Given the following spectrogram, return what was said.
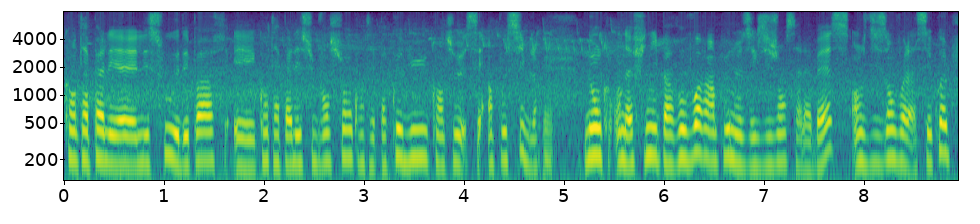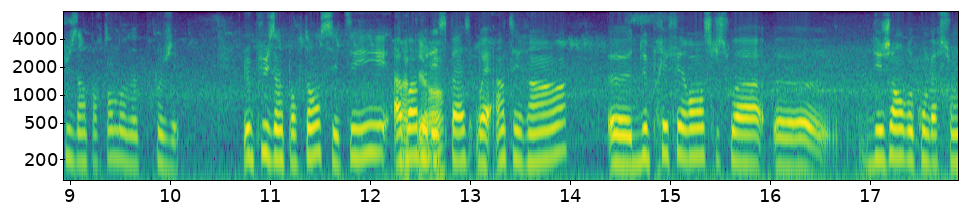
quand t'as pas les, les sous au départ et quand t'as pas les subventions, quand t'es pas connu, quand tu- c'est impossible. Donc on a fini par revoir un peu nos exigences à la baisse en se disant voilà c'est quoi le plus important dans notre projet? Le plus important c'était avoir de l'espace, ouais un terrain, euh, de préférence qui soit euh, déjà en reconversion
